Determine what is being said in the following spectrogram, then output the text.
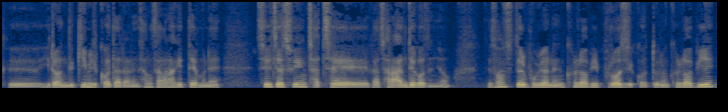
그 이런 느낌일 거다라는 상상을 하기 때문에 실제 스윙 자체가 잘 안 되거든요. 선수들 보면은 클럽이 부러질 것 또는 클럽이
